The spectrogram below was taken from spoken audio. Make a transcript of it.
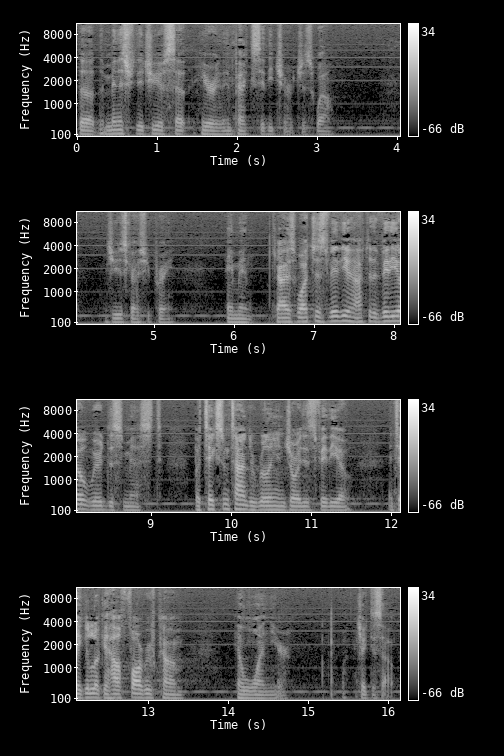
the, the ministry that you have set here at Impact City Church as well. In Jesus Christ, we pray. Amen. Guys, watch this video. After the video, we're dismissed. But take some time to really enjoy this video and take a look at how far we've come in one year. Check this out.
